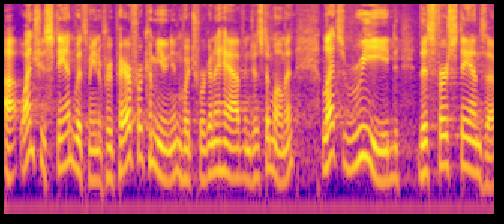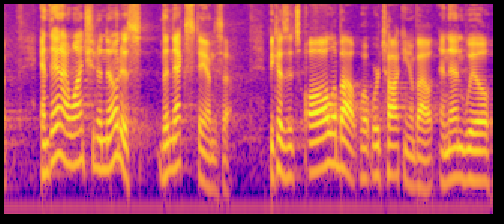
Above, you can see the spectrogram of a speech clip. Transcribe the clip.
uh, why don't you stand with me to prepare for communion, which we're going to have in just a moment. Let's read this first stanza, and then I want you to notice the next stanza, because it's all about what we're talking about, and then we'll,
